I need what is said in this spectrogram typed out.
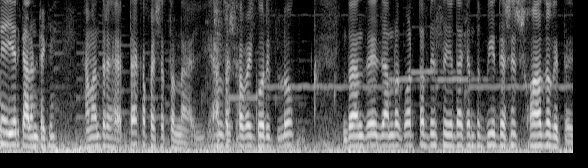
নেই এর কারণটা কি? আমাদের টাকা পয়সা তো নাই। আমরা। সবাই গরিব লোক। ধরেন যে যে আমরা ঘরটা দিচ্ছি এটা কিন্তু বিদেশের সহযোগিতায়।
